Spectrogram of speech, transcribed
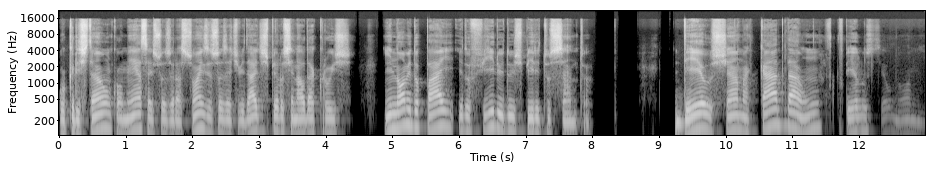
O cristão começa as suas orações e suas atividades pelo sinal da cruz, em nome do Pai e do Filho e do Espírito Santo. Deus chama cada um pelo seu nome.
